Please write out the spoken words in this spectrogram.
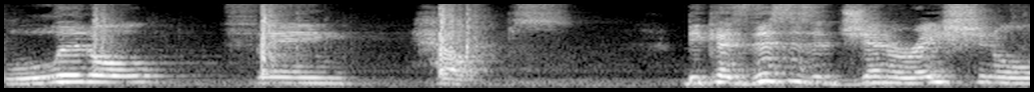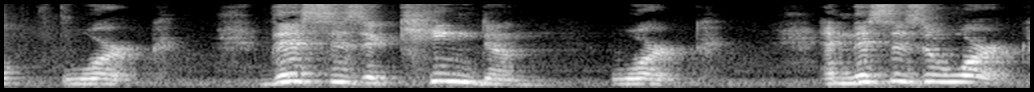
little thing helps. Because this is a generational work. This is a kingdom work. And this is a work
